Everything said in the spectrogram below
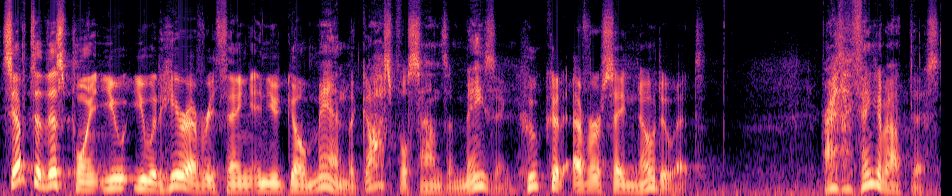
See, up to this point, you, you would hear everything and you'd go, man, the gospel sounds amazing. Who could ever say no to it? Right? I think about this.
